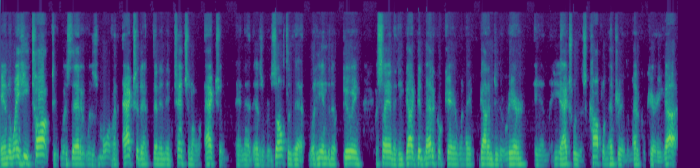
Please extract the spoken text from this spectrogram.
And the way he talked was that it was more of an accident than an intentional action. And that as a result of that, what he ended up doing was saying that he got good medical care when they got him to the rear, and he actually was complimentary of the medical care he got.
